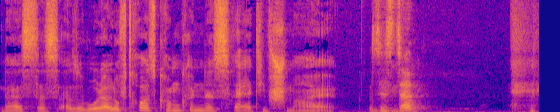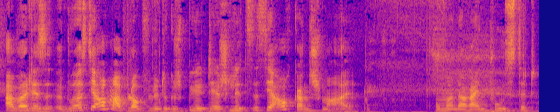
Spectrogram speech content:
Da ist das, also wo da Luft rauskommen könnte, ist relativ schmal. Siehst du? Aber das, du hast ja auch mal Blockflöte gespielt. Der Schlitz ist ja auch ganz schmal, wo man da reinpustet.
